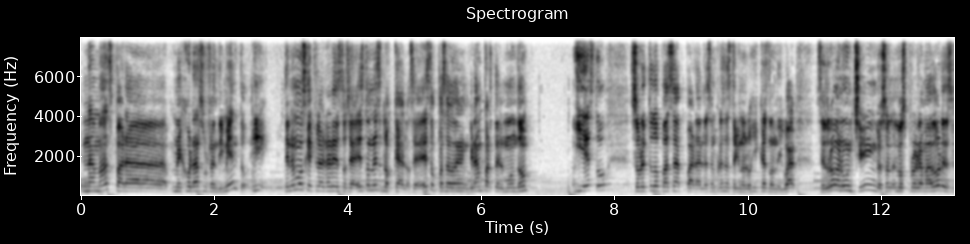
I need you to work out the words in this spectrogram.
nada más para mejorar su rendimiento. Y tenemos que aclarar esto, o sea, esto no es local, o sea, esto ha pasado en gran parte del mundo. Y esto sobre todo pasa para las empresas tecnológicas donde igual se drogan un chingo. son- Los programadores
